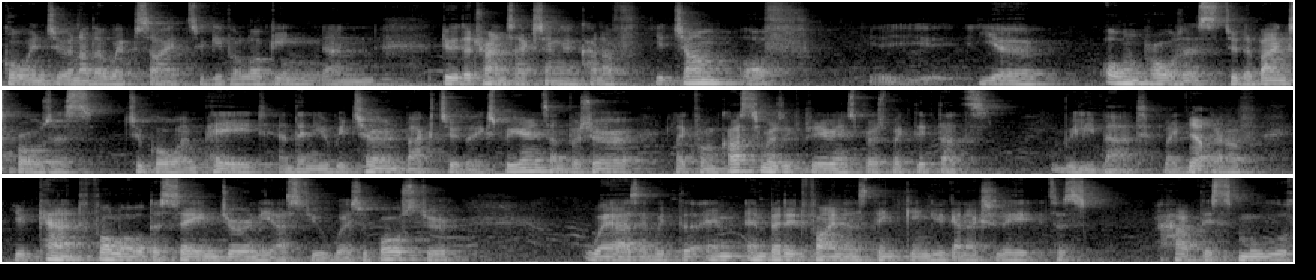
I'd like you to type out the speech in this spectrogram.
go into another website to give a login and do the transaction and kind of you jump off your own process to the bank's process to go and pay it and then you return back to the experience. And for sure like from customer's experience perspective that's really bad. Like you kind of you can't follow the same journey as you were supposed to. Whereas with the em- embedded finance thinking you can actually just have this smooth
